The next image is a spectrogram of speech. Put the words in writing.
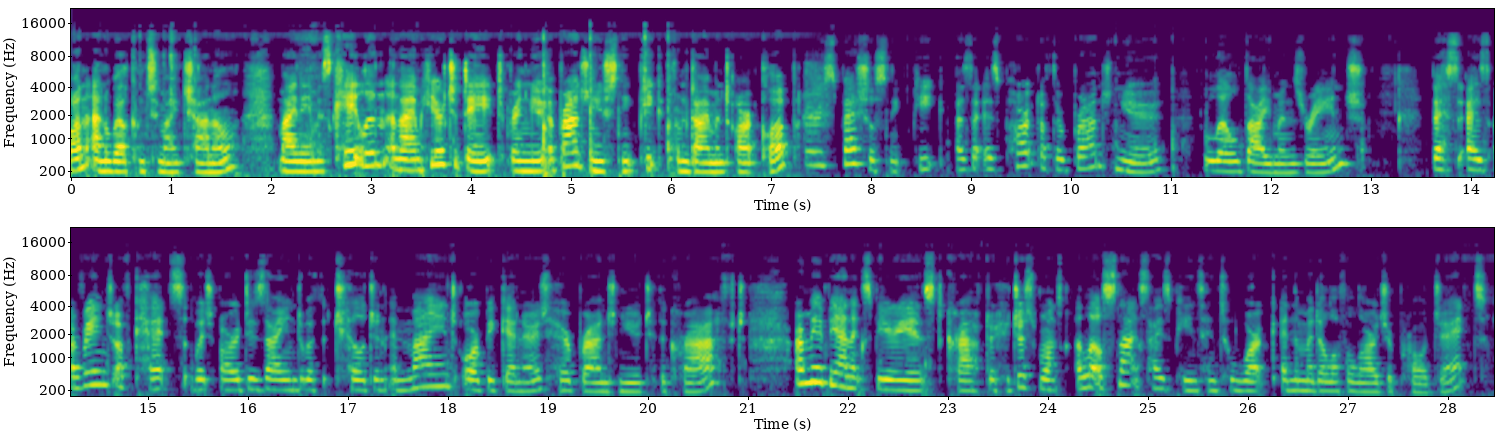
everyone and welcome to my channel. My name is Caitlin and I am here today to bring you a brand new sneak peek from Diamond Art Club. A very special sneak peek as it is part of their brand new Lil Diamondz range. This is a range of kits which are designed with children in mind or beginners who are brand new to the craft or maybe an experienced crafter who just wants a little snack size painting to work in the middle of a larger project.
